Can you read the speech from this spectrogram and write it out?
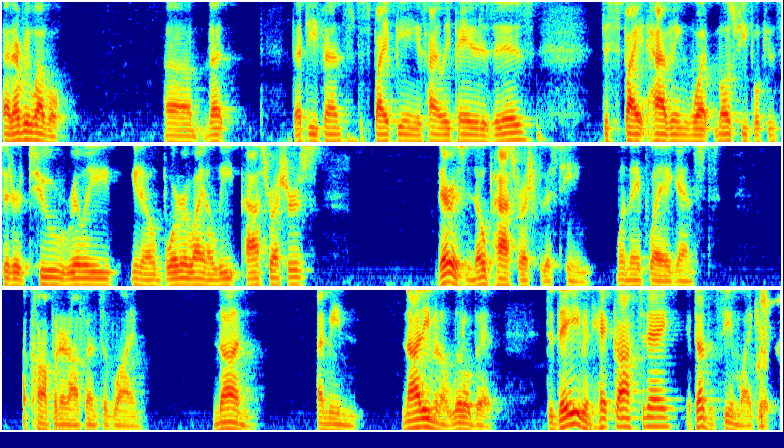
at every level. Um, that that defense, despite being as highly paid as it is, despite having what most people consider two really, you know, borderline elite pass rushers, there is no pass rush for this team when they play against a competent offensive line. None. I mean, not even a little bit. Did they even hit Goff today? It doesn't seem like it.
